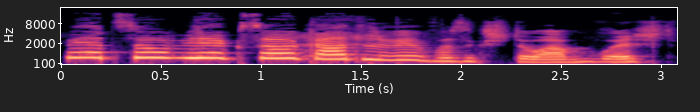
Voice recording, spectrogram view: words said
Wer hat so wie gesagt, wie was gestorben, wurscht.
